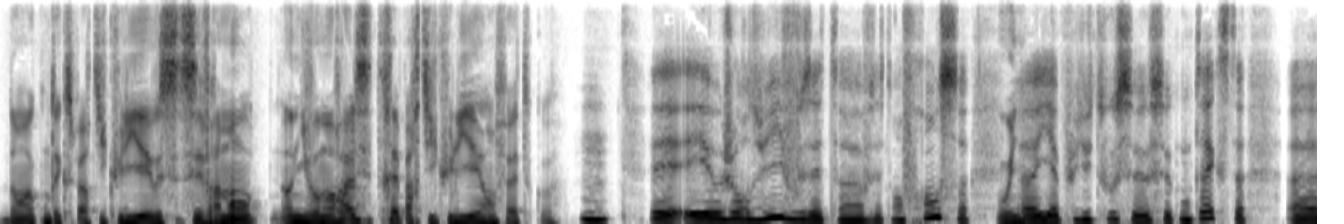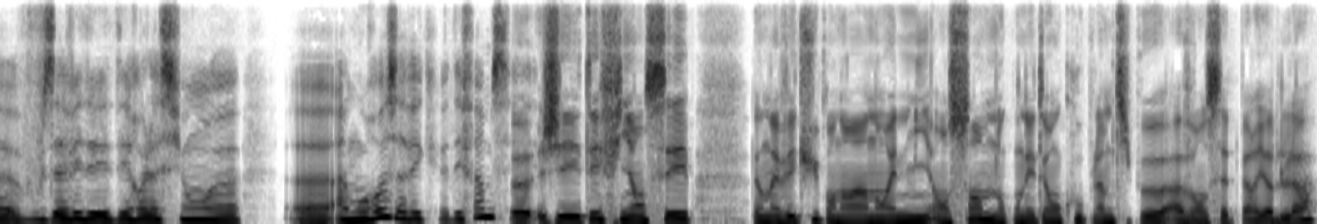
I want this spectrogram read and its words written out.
dans un contexte particulier, c'est vraiment au niveau moral, c'est très particulier en fait quoi. Et, et aujourd'hui, vous êtes, vous êtes en France. Oui. Euh, Il n'y a plus du tout ce, ce contexte. Euh, vous avez des, des relations euh, amoureuses avec des femmes Euh, j'ai été fiancé. On a vécu pendant un an et demi ensemble, donc on était en couple un petit peu avant cette période-là.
